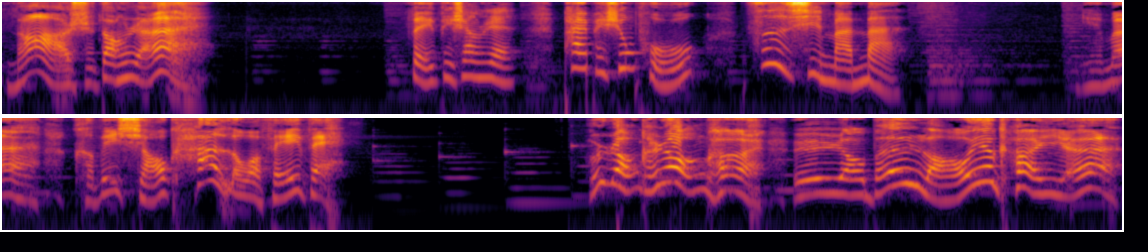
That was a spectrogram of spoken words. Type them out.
那是当然。肥肥商人拍拍胸脯，自信满满：“你们可别小看了我，肥肥。”让开，让开，让本老爷看一眼。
